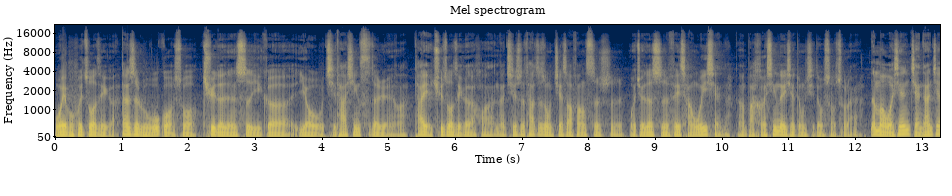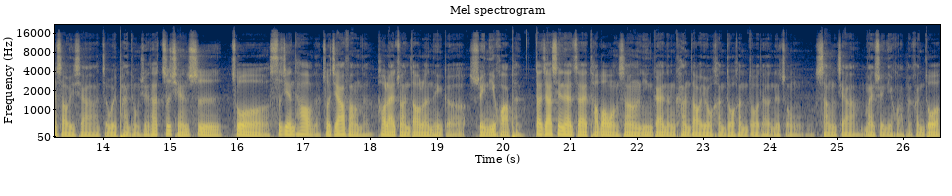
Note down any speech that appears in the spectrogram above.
我也不会做这个。但是如果说去的人是一个有其他心思的人啊，他也去做这个的话，那其实他这种介绍方式是，我觉得是非常危险的啊，把核心的一些东西都说出来了。那么我先简单介绍一下这位潘同学，他。之前是做四件套的，做家纺的，后来转到了那个水泥花盆。大家现在在淘宝网上应该能看到有很多很多的那种商家卖水泥花盆，很多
